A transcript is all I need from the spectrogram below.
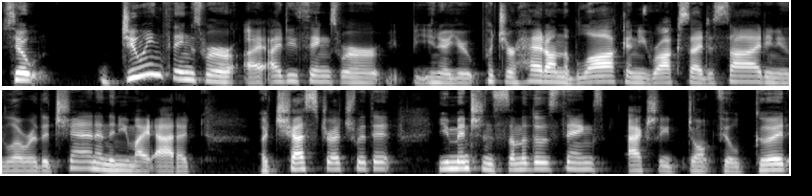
so doing things where I, I, do things where you know you put your head on the block and you rock side to side and you lower the chin and then you might add a, a chest stretch with it you mentioned some of those things actually don't feel good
